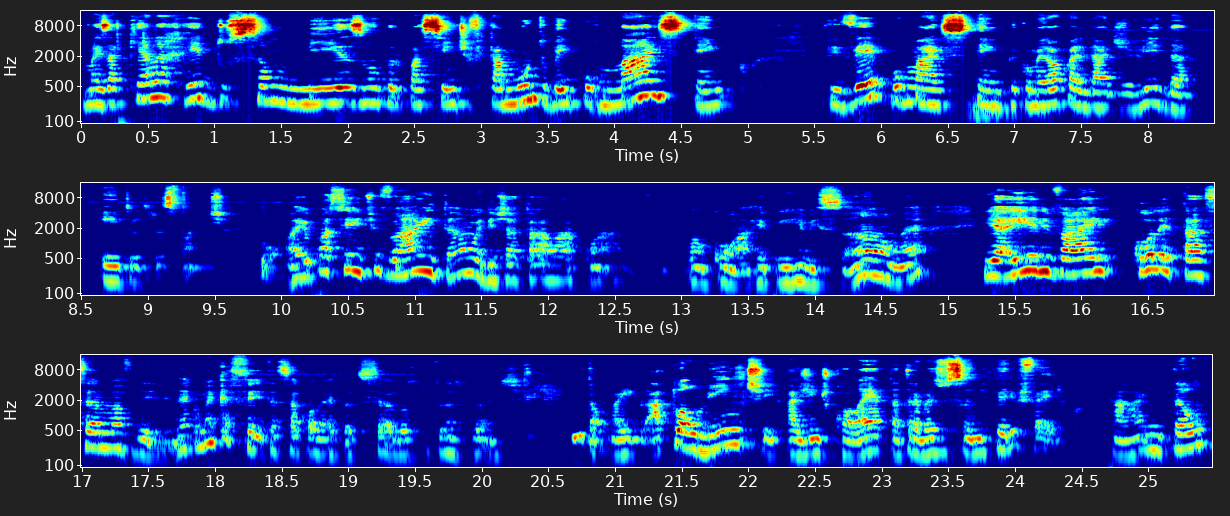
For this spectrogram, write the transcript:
mas aquela redução mesmo para o paciente ficar muito bem por mais tempo, viver por mais tempo e com melhor qualidade de vida, entre o transplante. Bom, aí o paciente vai, então, ele já está lá com a, com a em remissão, né? E aí ele vai coletar as células dele, né? Como é que é feita essa coleta de células para o transplante? Então, aí, atualmente a gente coleta através do sangue periférico. Tá? Então,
